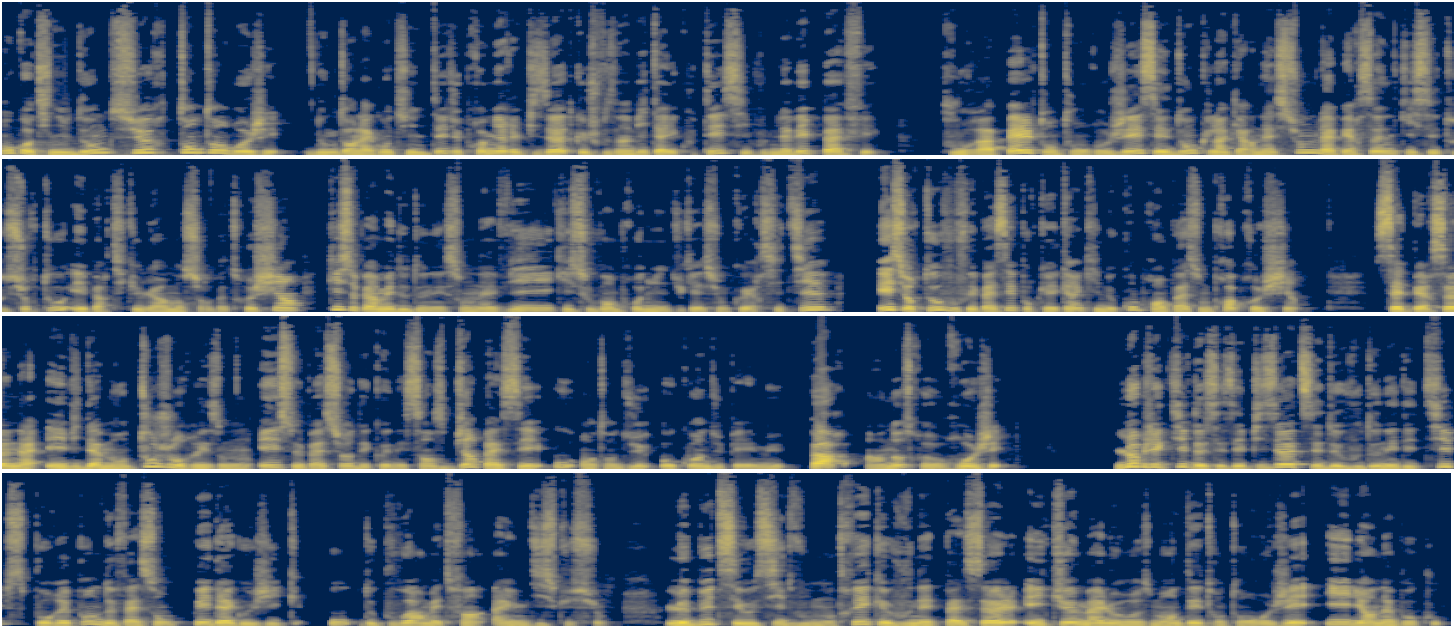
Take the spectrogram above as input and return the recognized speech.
On continue donc sur Tonton Roger, donc dans la continuité du premier épisode que je vous invite à écouter si vous ne l'avez pas fait. Pour rappel, tonton Roger, c'est donc l'incarnation de la personne qui sait tout sur tout et particulièrement sur votre chien, qui se permet de donner son avis, qui souvent prône une éducation coercitive, et surtout vous fait passer pour quelqu'un qui ne comprend pas son propre chien. Cette personne a évidemment toujours raison et se base sur des connaissances bien passées ou entendues au coin du PMU par un autre Roger. L'objectif de ces épisodes, c'est de vous donner des tips pour répondre de façon pédagogique ou de pouvoir mettre fin à une discussion. Le but, c'est aussi de vous montrer que vous n'êtes pas seul et que malheureusement, des tontons Roger, il y en a beaucoup.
